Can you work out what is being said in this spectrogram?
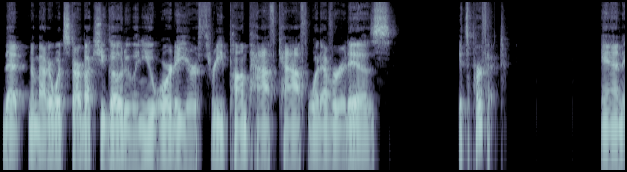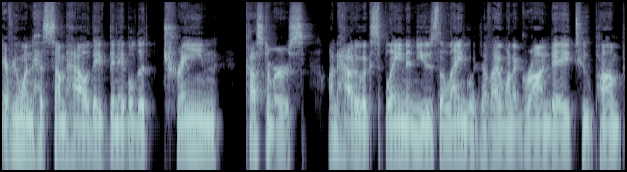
that no matter what Starbucks you go to and you order your three pump, half caf, whatever it is, it's perfect. And everyone has somehow they've been able to train customers on how to explain and use the language of I want a grande, two pump,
